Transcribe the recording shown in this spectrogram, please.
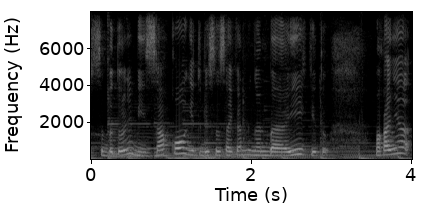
sebetulnya bisa kok gitu diselesaikan dengan baik gitu. Makanya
